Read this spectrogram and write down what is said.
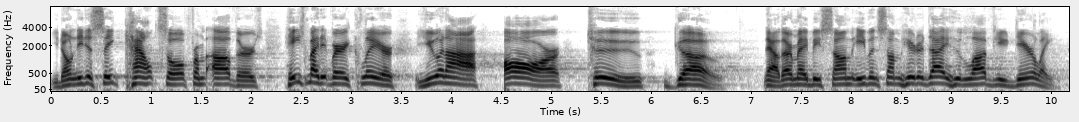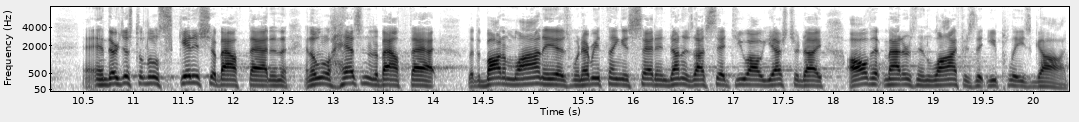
you don't need to seek counsel from others. He's made it very clear you and I are to go. Now, there may be some, even some here today, who love you dearly. And they're just a little skittish about that and, a little hesitant about that. But the bottom line is, when everything is said and done, as I said to you all yesterday, all that matters in life is that you please God.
